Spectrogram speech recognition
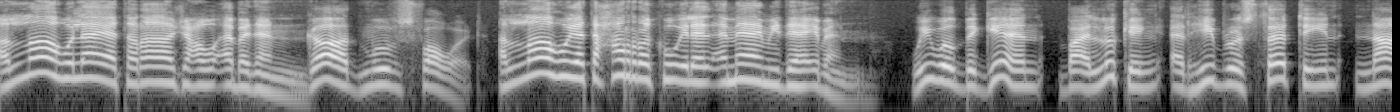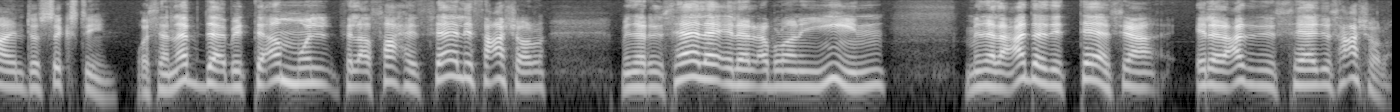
الله لا يتراجع ابدا God moves forward. الله يتحرك إلى الأمام دائما We will begin by looking at Hebrews 13 9 to 16. وسنبدأ بالتأمل في الأصحاح الثالث عشر من الرسالة إلى العبرانيين من العدد التاسع إلى العدد السادس عشر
